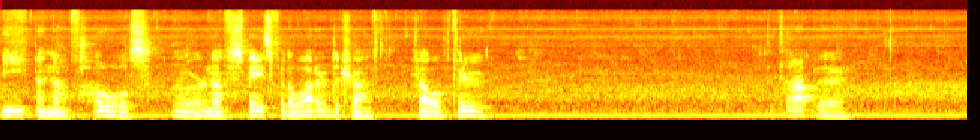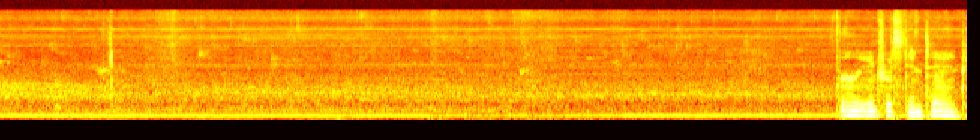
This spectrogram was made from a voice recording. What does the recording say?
eat enough holes or enough space for the water to tra travel through top there. Very interesting tank.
